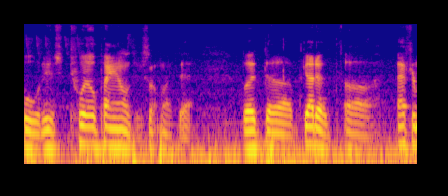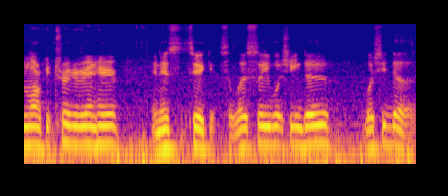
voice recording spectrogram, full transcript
pulled. It's 12 pounds or something like that. But uh, got a uh, aftermarket trigger in here and it's the ticket. So let's see what she can do, what she does.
